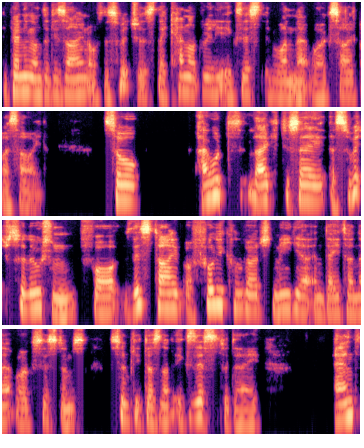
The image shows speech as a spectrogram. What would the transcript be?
depending on the design of the switches, they cannot really exist in one network side by side. So I would like to say a switch solution for this type of fully converged media and data network systems simply does not exist today. And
